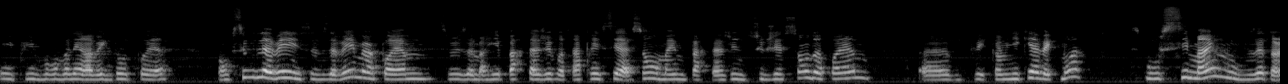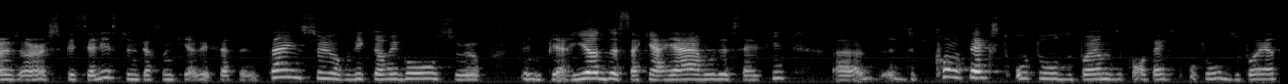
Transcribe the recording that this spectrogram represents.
et puis vous revenir avec d'autres poètes. Donc, si vous l'avez, si vous avez aimé un poème, si vous aimeriez partager votre appréciation ou même partager une suggestion de poème, euh, vous pouvez communiquer avec moi. Ou si même vous êtes un, spécialiste, une personne qui avait fait une thèse sur Victor Hugo, sur une période de sa carrière ou de sa vie, euh, du contexte autour du poème, du contexte autour du poète,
